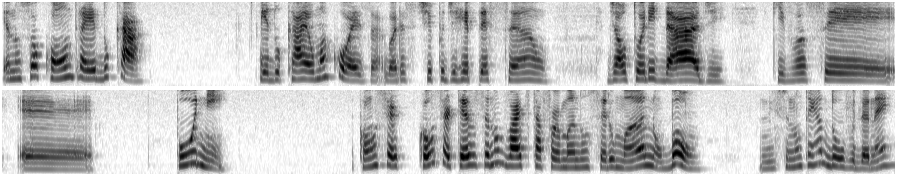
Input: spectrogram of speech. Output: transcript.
Eu não sou contra educar. Educar é uma coisa, agora, esse tipo de repressão, de autoridade, que você é, pune com, cer com certeza você não vai estar formando um ser humano bom. Isso não tenha dúvida, né?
